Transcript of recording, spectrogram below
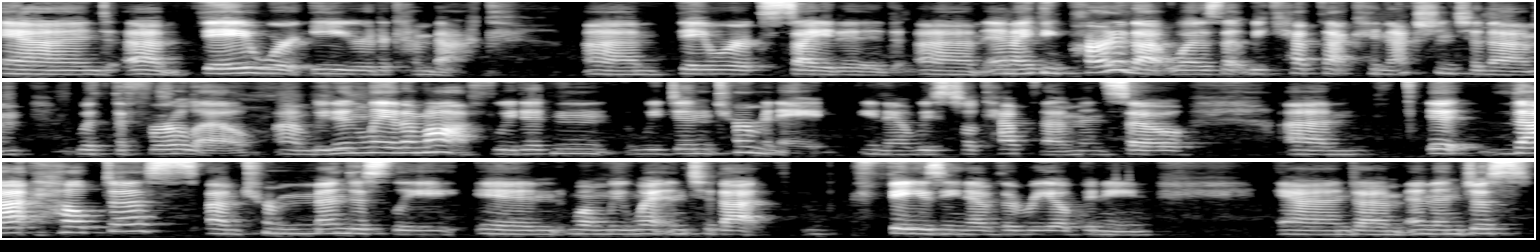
and um, they were eager to come back. Um, they were excited. Um, and i think part of that was that we kept that connection to them with the furlough. Um, we didn't lay them off. We didn't we didn't terminate. You know we still kept them. And so um, it that helped us um, tremendously in when we went into that phasing of the reopening. And um, and then just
